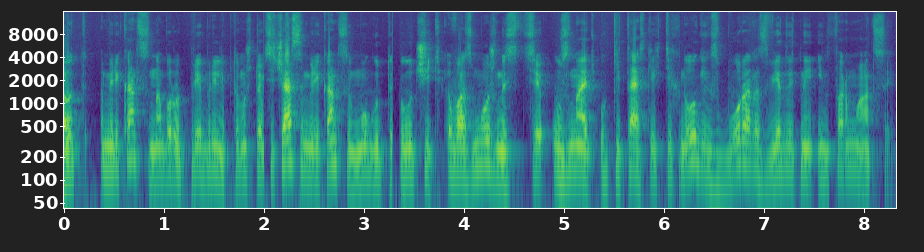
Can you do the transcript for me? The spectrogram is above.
А вот американцы, наоборот, приобрели, потому что сейчас американцы могут получить возможность узнать о китайских технологиях сбора разведывательной информации.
